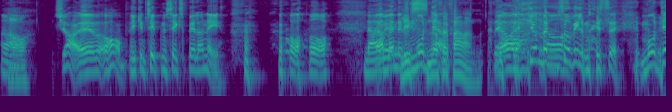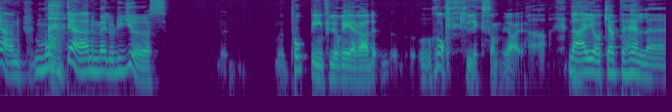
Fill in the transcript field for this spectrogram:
Ja, Tja, eh, aha, vilken typ musik spelar ni? ja, Nej, men, men- lyssna modern- för fan. ja, ja, men Ja. så vill man ju säga. Modern, modern melodiös popinfluerad rock liksom. Ja, ja. nej, jag kan inte heller...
